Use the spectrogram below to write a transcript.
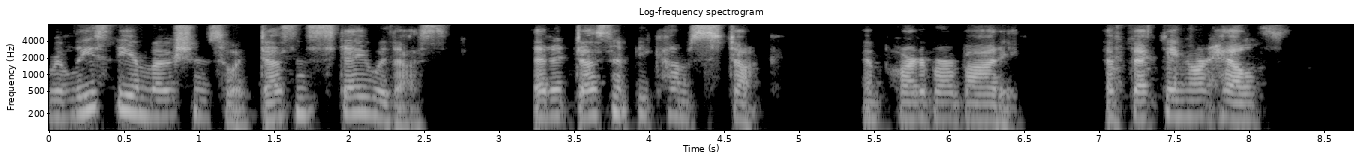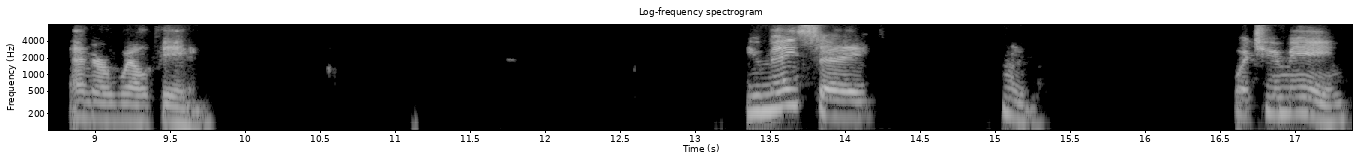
Release the emotion so it doesn't stay with us, that it doesn't become stuck and part of our body, affecting our health and our well being. You may say, hmm, what you mean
